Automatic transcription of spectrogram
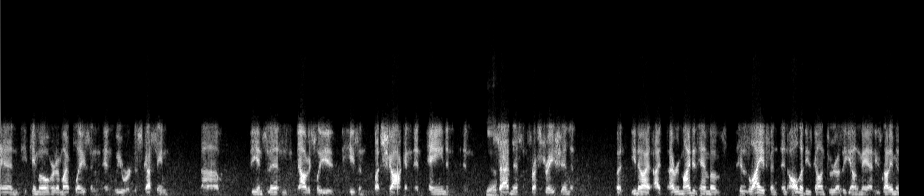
and he came over to my place, and and we were discussing um, the incident, and obviously he's in much shock and, and pain and, and Yeah. sadness and frustration, and but you know I, I I reminded him of his life and, and all that he's gone through as a young man. He's not even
